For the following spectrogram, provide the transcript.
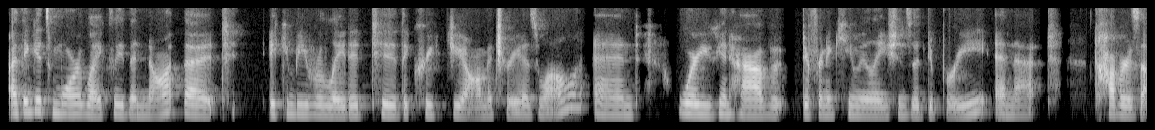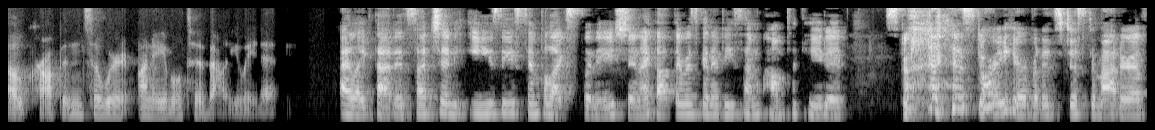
I think it's more likely than not that it can be related to the creek geometry as well, and where you can have different accumulations of debris and that covers the outcrop, and so we're unable to evaluate it. I like that. It's such an easy, simple explanation. I thought there was going to be some complicated story here, but it's just a matter of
